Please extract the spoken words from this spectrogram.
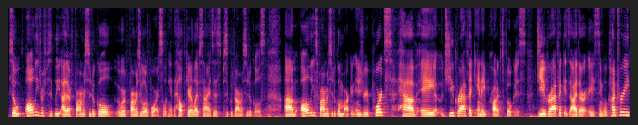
So all these were specifically either pharmaceutical or pharmaceutical reports, looking at the healthcare, life sciences, specifically pharmaceuticals. Um, all these pharmaceutical market industry reports have a geographic and a product focus. Geographic is either a single country,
